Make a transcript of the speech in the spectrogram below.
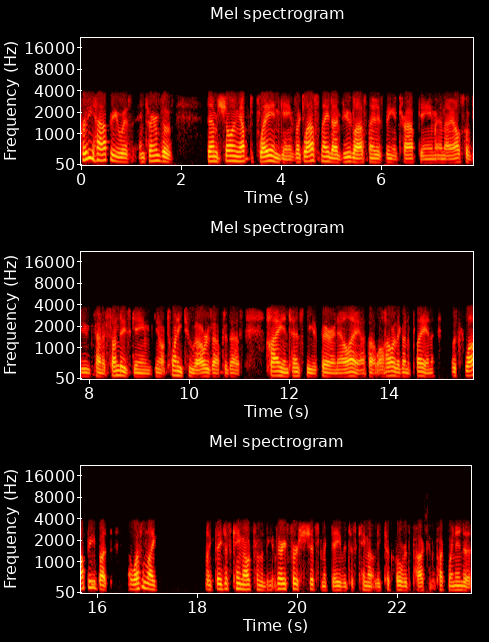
pretty happy with in terms of them showing up to play in games. Like last night, I viewed last night as being a trap game, and I also viewed kind of Sunday's game, you know, 22 hours after that high intensity affair in LA. I thought, well, how are they going to play? And it was sloppy, but it wasn't like like they just came out from the very first shift. McDavid just came out and he took over the puck, and the puck went into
